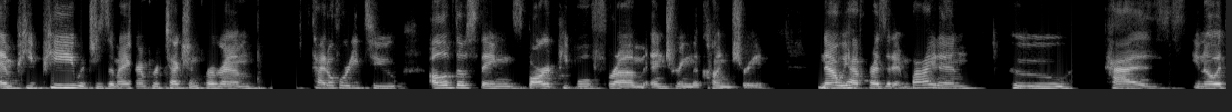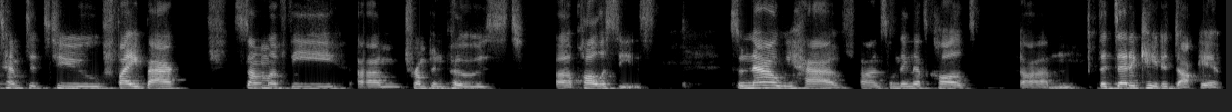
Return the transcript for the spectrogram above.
MPP, which is a migrant protection program, Title 42, all of those things barred people from entering the country. Now we have President Biden, who has, you know, attempted to fight back some of the um, Trump imposed uh, policies. So now we have um, something that's called um, the dedicated docket,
